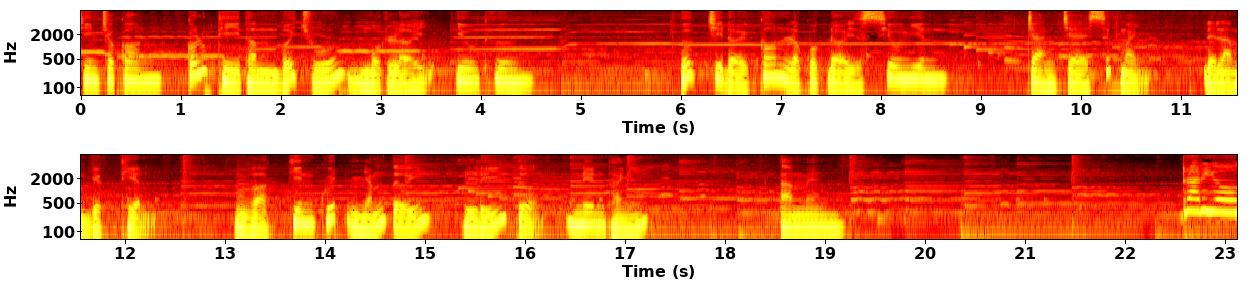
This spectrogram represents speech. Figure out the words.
xin cho con có lúc thì thầm với chúa một lời yêu thương. Ước chi đời con là cuộc đời siêu nhiên, tràn trề sức mạnh để làm việc thiện và kiên quyết nhắm tới lý tưởng nên thánh. Amen. Radio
